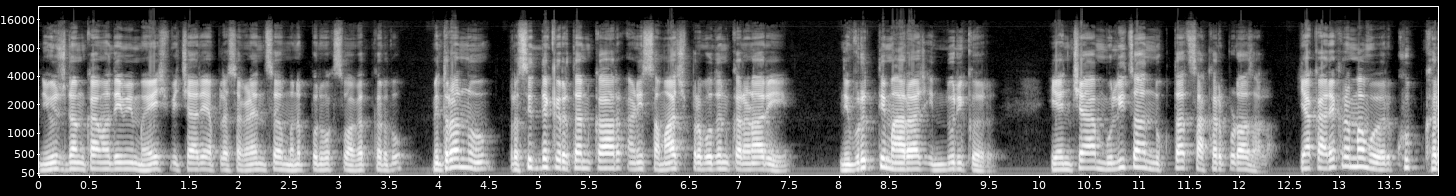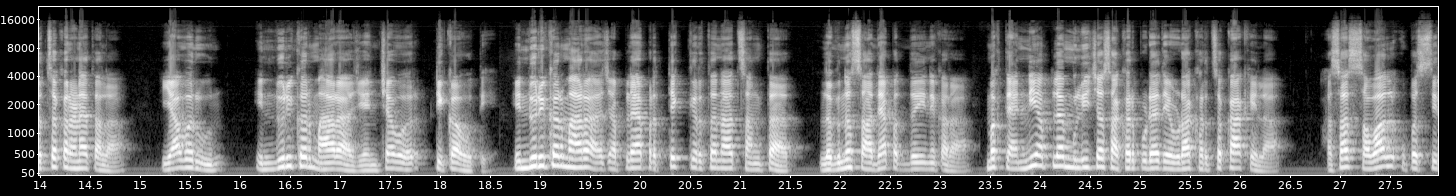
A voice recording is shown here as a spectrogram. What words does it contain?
न्यूज डंकामध्ये मी महेश विचारे आपल्या सगळ्यांचं मनपूर्वक स्वागत करतो. मित्रांनो प्रसिद्ध कीर्तनकार आणि समाज प्रबोधन करणारे निवृत्ती महाराज इंदुरीकर यांच्या मुलीचा नुकताच साखरपुडा झाला. या कार्यक्रमावर खूप खर्च करण्यात आला. यावरून इंदुरीकर महाराज यांच्यावर टीका होते. इंदुरीकर महाराज आपल्या प्रत्येक कीर्तनात सांगतात लग्न साध्या पद्धतीने करा. मग त्यांनी आपल्या मुलीच्या साखरपुड्यात एवढा खर्च का केला? असा सवाल उपस्थित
